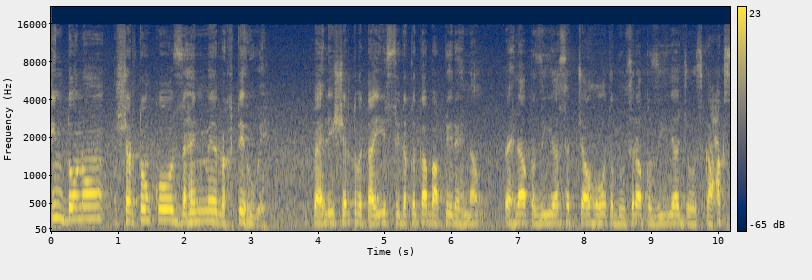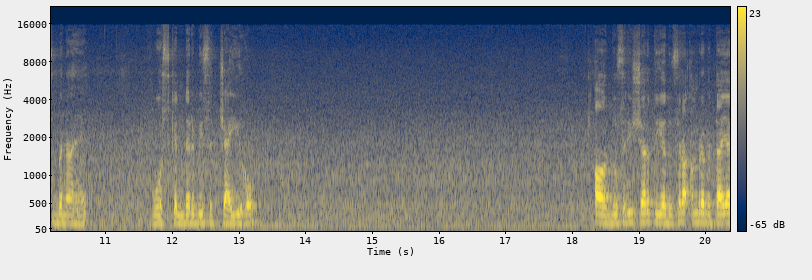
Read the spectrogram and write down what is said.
इन दोनों शर्तों को जहन में रखते हुए, पहली शर्त बताई, सिदक़ का बाकी रहना। पहला कज़िया सच्चा हो तो दूसरा कज़िया जो उसका अक्स बना है, वो उसके अंदर भी सच्चाई हो। और दूसरी शर्त या दूसरा अम्र बताया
